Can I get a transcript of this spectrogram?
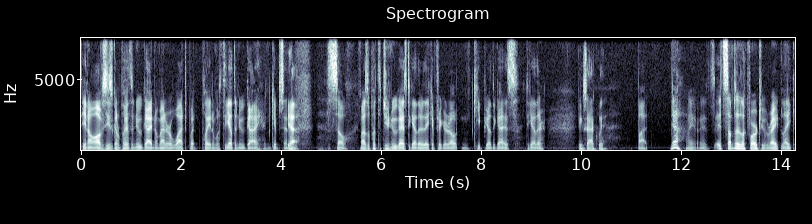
you know, obviously he's going to play with the new guy no matter what, but playing him with the other new guy and Gibson. Yeah, So might as well put the two new guys together. They can figure it out and keep your other guys together. exactly. But yeah, I, it's it's something to look forward to, right? Like,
